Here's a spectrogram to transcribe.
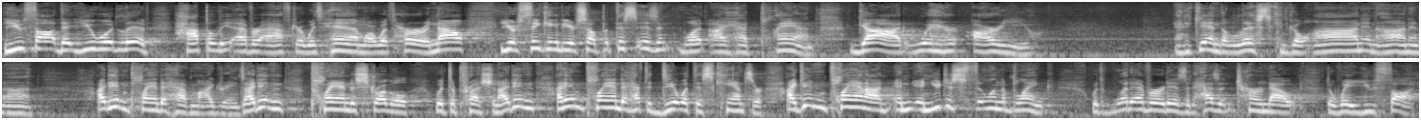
you thought that you would live happily ever after with him or with her. And now you're thinking to yourself, but this isn't what I had planned. God, where are you? And again, the list can go on and on and on. I didn't plan to have migraines. I didn't plan to struggle with depression. I didn't, I didn't plan to have to deal with this cancer. I didn't plan on, and, and you just fill in the blank with whatever it is that hasn't turned out the way you thought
